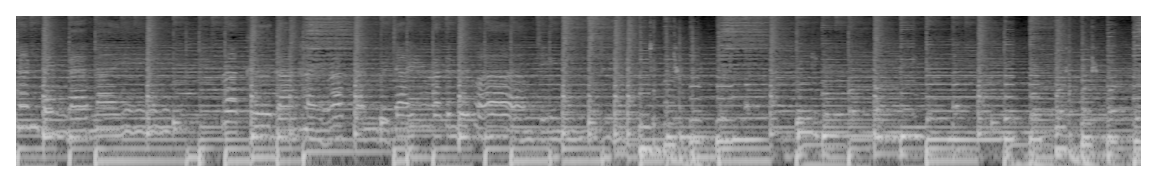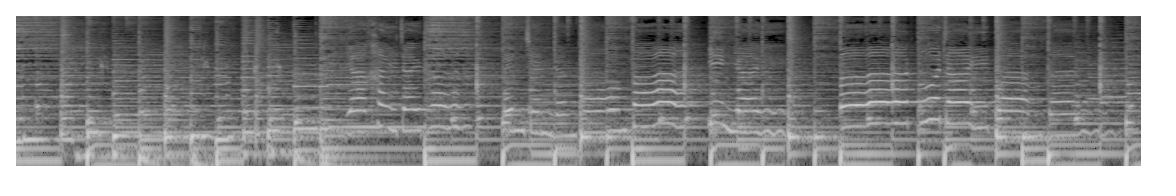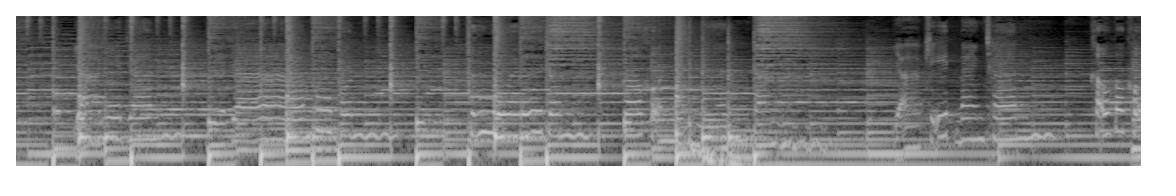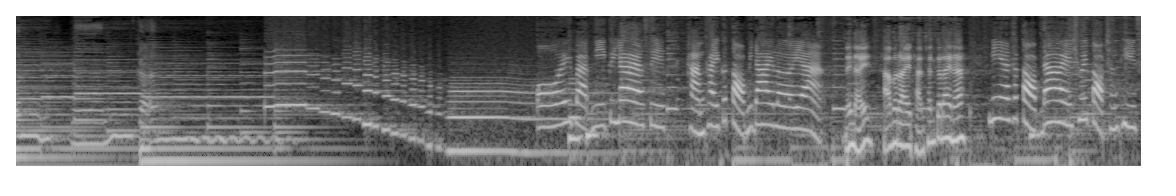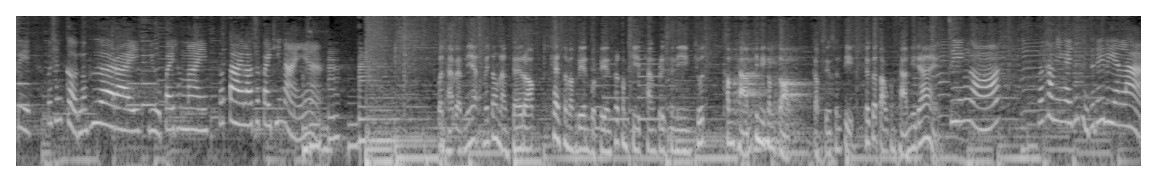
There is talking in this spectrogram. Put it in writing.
ก็ตอบไม่ได้เลยอะ่ะ ไหนๆถามอะไรถามฉันก็ได้นะ เนี่ยถ้าตอบได้ช่วยตอบฉันทีสิ ว่าฉันเกิดมาเพื่ออะไร อยู่ไปทำไม แล้วตายแล้วจะไปที่ไหนอะ ปัญหาแบบเนี้ยไม่ต้องหนักใจหรอก แค่สมัครเรียนบทเรียนพระคัมภีร์ทางปริศนีย์ชุดคำถามที่มีคำตอบกับเสียงสันติ เธอก็ตอบคำถามนี้ได้ จริงเหรอ แล้วทำยังไงฉันถึงจะได้เรียนล่ะ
